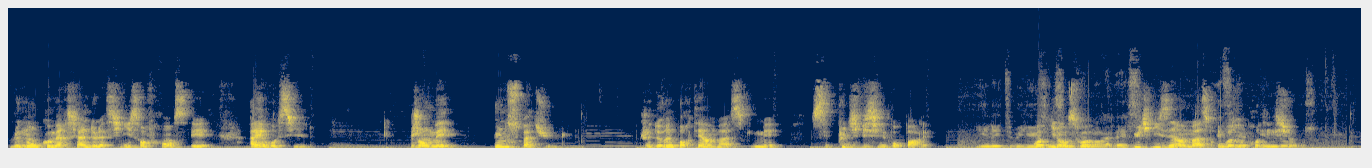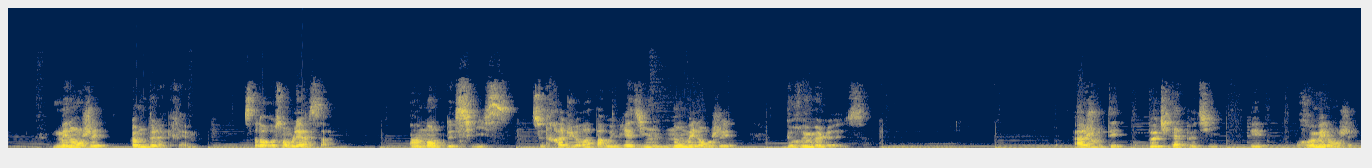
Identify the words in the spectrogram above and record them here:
Le nom commercial de la silice en France est Aérocil. J'en mets une spatule. Je devrais porter un masque, mais c'est plus difficile pour parler. Quoi qu'il en soit, utilisez un masque pour votre protection. Mélangez comme de la crème. Ça doit ressembler à ça. Un manque de silice se traduira par une résine non mélangée, grumeleuse. Ajoutez petit à petit et remélangez,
